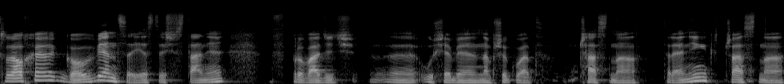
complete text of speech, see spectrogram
trochę go więcej. Jesteś w stanie wprowadzić e, u siebie na przykład czas na trening, czas na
